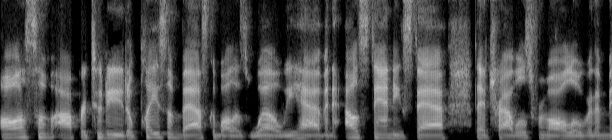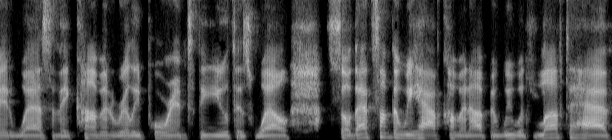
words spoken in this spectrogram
awesome opportunity to play some basketball as well. We have an outstanding staff that travels from all over the Midwest and they come and really pour into the youth as well. So, that's something we have coming up. And we would love to have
